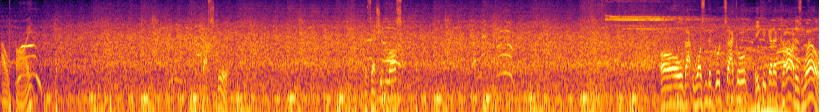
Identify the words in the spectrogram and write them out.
Alpay. Basturk. Possession lost. Oh, that wasn't a good tackle. He could get a card as well.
